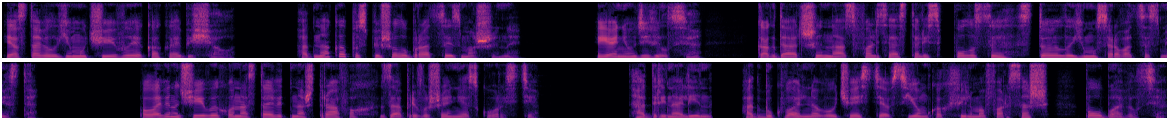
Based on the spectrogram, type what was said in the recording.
и оставил ему чаевые, как и обещал. Однако поспешил убраться из машины. Я не удивился. Когда от шин на асфальте остались полосы, стоило ему сорваться с места. Половину чаевых он оставит на штрафах за превышение скорости. Адреналин от буквального участия в съемках фильма «Форсаж» поубавился.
